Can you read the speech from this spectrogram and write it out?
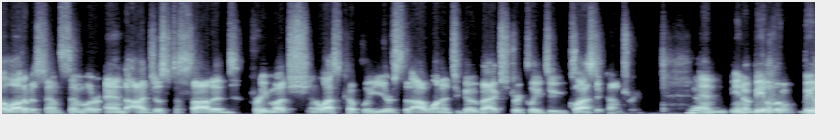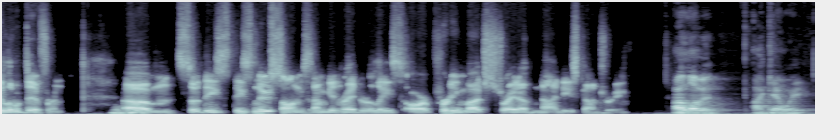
A lot of it sounds similar. And I just decided pretty much in the last couple of years that I wanted to go back strictly to classic country and, you know, be a little, be a little different. Mm-hmm. Um, so these, these new songs that I'm getting ready to release are pretty much straight up nineties country. I love it. I can't wait.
